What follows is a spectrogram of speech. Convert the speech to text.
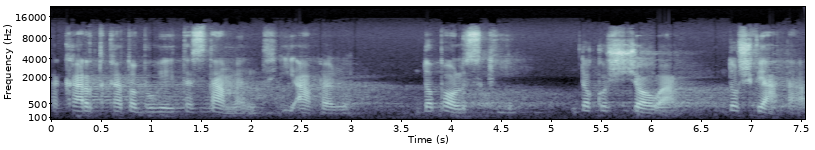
Ta kartka to był jej testament i apel do Polski, do Kościoła, do świata.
